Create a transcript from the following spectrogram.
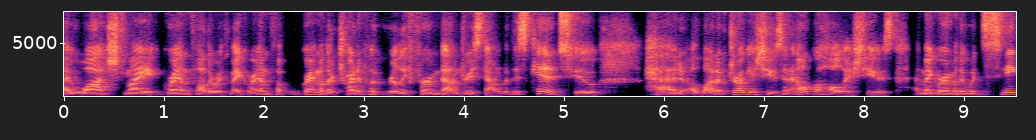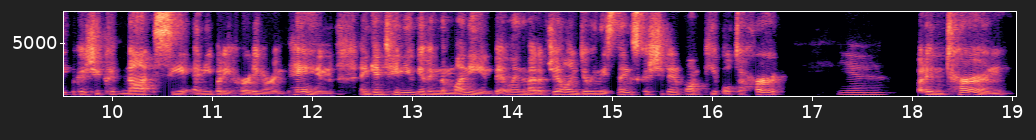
I watched my grandfather with my grandfa- grandmother try to put really firm boundaries down with his kids who had a lot of drug issues and alcohol issues. And my grandmother would sneak because she could not see anybody hurting or in pain and continue giving them money and bailing them out of jail and doing these things because she didn't want people to hurt. Yeah. But in turn,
